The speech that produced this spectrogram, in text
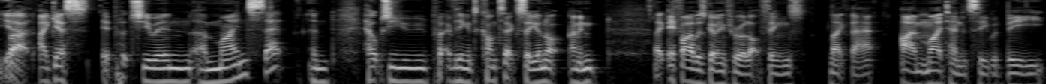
Yeah. But I guess it puts you in a mindset and helps you put everything into context. So you're not. I mean, like if I was going through a lot of things like that, I, my tendency would be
